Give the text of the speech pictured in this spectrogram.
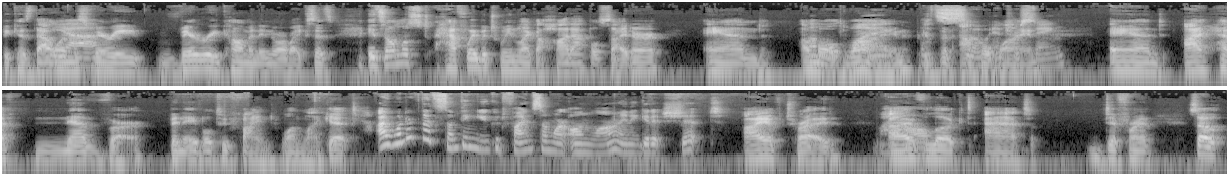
because that one Yeah. is very very common in Norway because it's it's almost halfway between like a hot apple cider and a, mulled, wine, because it's an so apple wine and I have never been able to find one like it. I wonder if that's something you could find somewhere online and get it shipped. I have tried. Wow. I've looked at different. So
